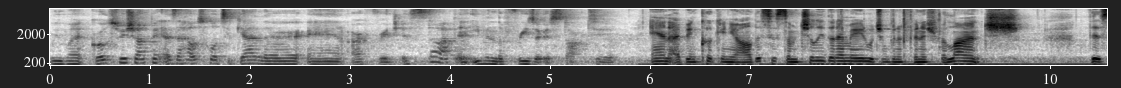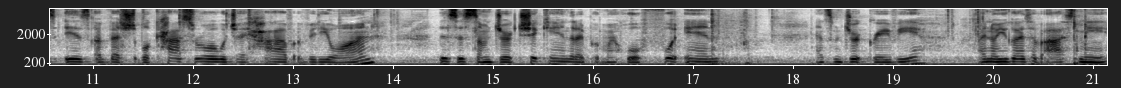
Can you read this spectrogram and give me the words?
we went grocery shopping as a household together and our fridge is stocked and even the freezer is stocked too. And I've been cooking y'all. This is some chili that I made, which I'm gonna finish for lunch. This is a vegetable casserole, which I have a video on. This is some jerk chicken that I put my whole foot in and some jerk gravy. I know you guys have asked me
